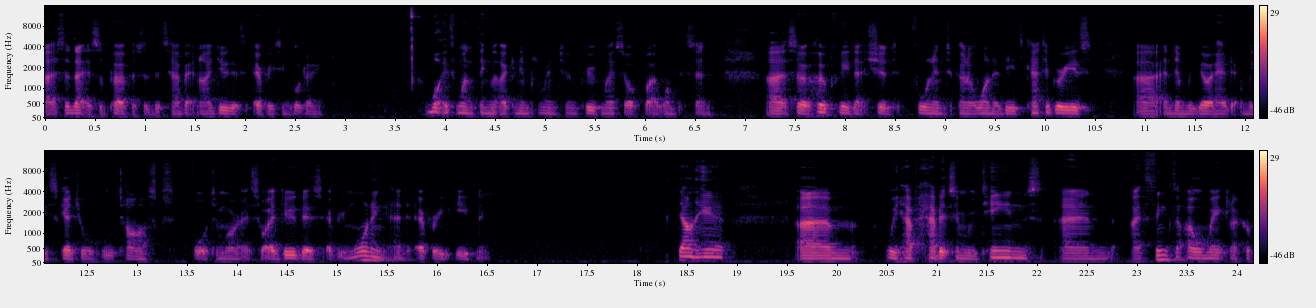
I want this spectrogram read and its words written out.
Uh, so that is the purpose of this habit, and I do this every single day. What is one thing that I can implement to improve myself by one percent? Uh, so hopefully that should fall into kind of one of these categories uh, and then we go ahead and we schedule all tasks for tomorrow. So I do this every morning and every evening. Down here, um, we have habits and routines, and I think that I will make like a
